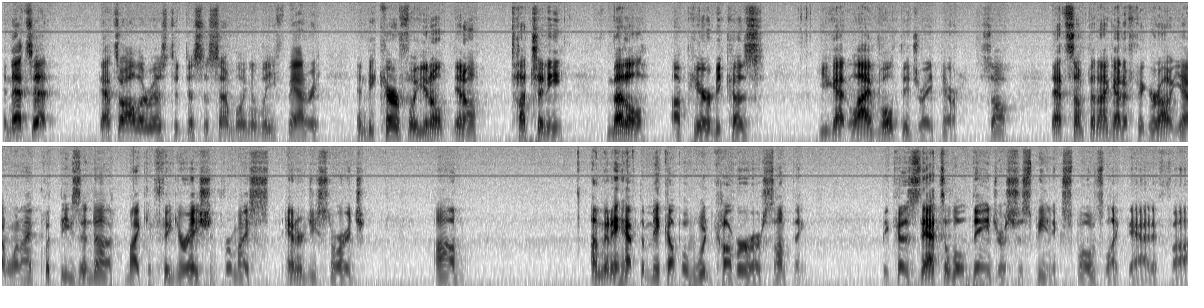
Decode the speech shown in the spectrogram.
And that's it. That's all there is to disassembling a leaf battery. And be careful, you don't, you know, touch any metal up here because you got live voltage right there. So that's something I got to figure out yet when I put these into my configuration for my energy storage. Um, I'm going to have to make up a wood cover or something because that's a little dangerous just being exposed like that if uh,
